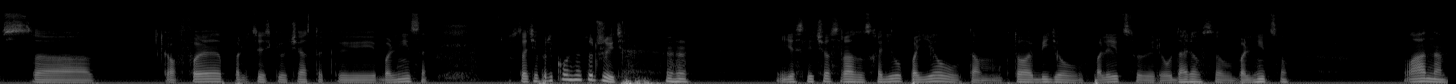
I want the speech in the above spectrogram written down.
с кафе, полицейский участок и больница. Кстати, прикольно тут жить. Если что, сразу сходил, поел, там, кто обидел в полицию или ударился в больницу. Ладно,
